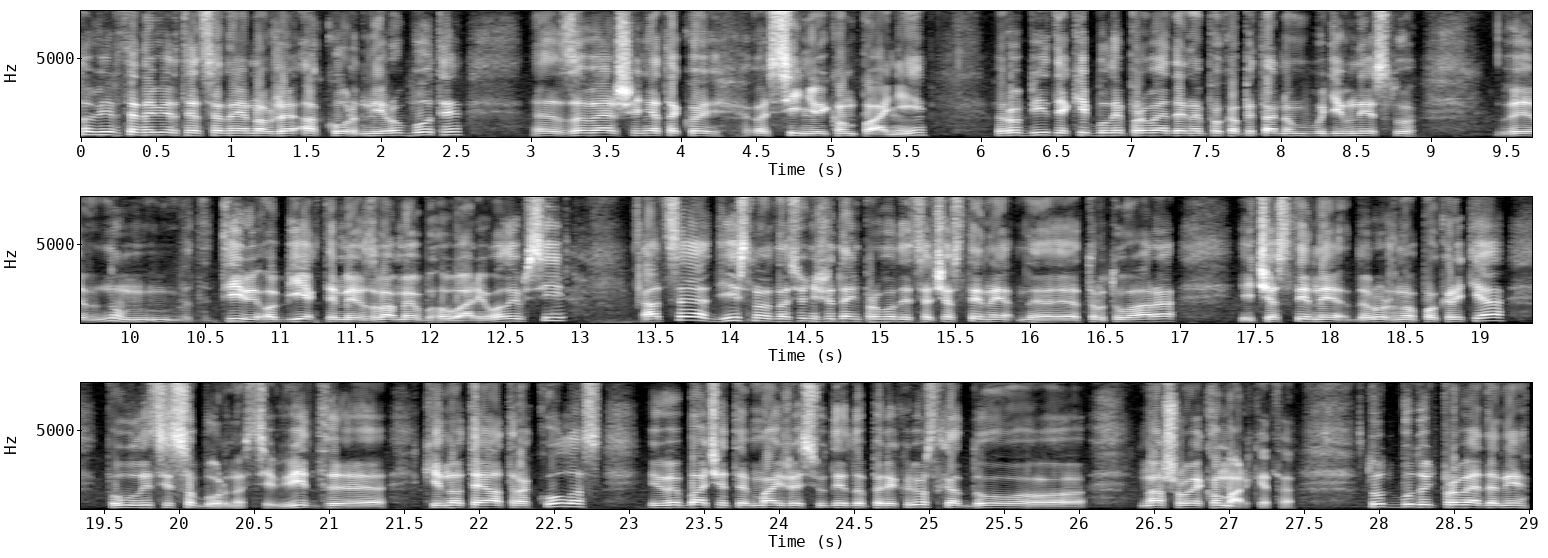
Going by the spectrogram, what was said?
Ну, вірте, не вірте, це, мабуть, вже акордні роботи, е, завершення такої осінньої кампанії робіт, які були проведені по капітальному будівництву. Ну, ті об'єкти ми з вами обговорювали всі. А це дійсно на сьогоднішній день проводиться частини е, тротуара і частини дорожнього покриття по вулиці Соборності від е, кінотеатра Колос, і ви бачите майже сюди до перехрестка до нашого екомаркета. Тут будуть проведені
